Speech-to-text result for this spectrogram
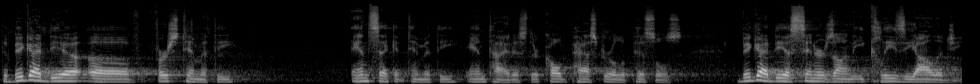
The big idea of 1 Timothy and 2 Timothy and Titus, they're called pastoral epistles. Big idea centers on ecclesiology.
